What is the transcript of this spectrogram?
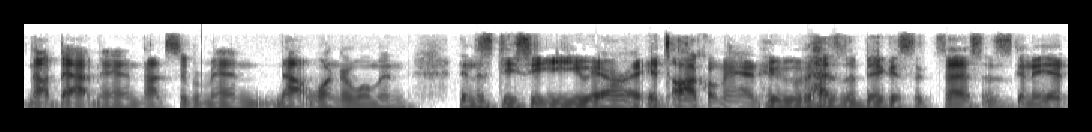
not Batman, not Superman, not Wonder Woman in this DCEU era, it's Aquaman who has the biggest success is going to hit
